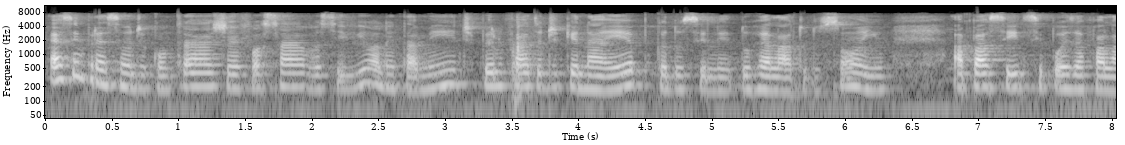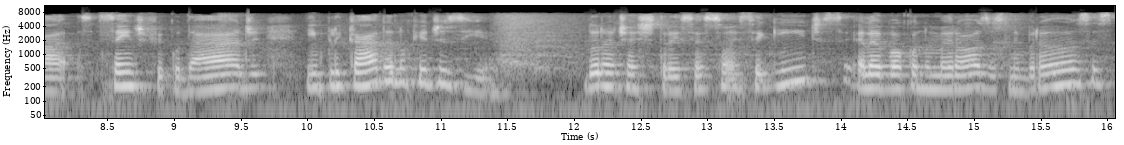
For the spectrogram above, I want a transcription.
Essa impressão de contraste reforçava-se violentamente pelo fato de que, na época do, do, relato do sonho, a paciente se pôs a falar sem dificuldade, implicada no que dizia. Durante as três sessões seguintes, ela evoca numerosas lembranças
